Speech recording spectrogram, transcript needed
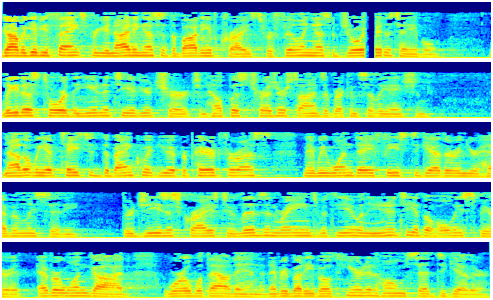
God, we give you thanks for uniting us as the body of Christ, for filling us with joy at the table. Lead us toward the unity of your church and help us treasure signs of reconciliation. Now that we have tasted the banquet you have prepared for us, may we one day feast together in your heavenly city. Through Jesus Christ, who lives and reigns with you in the unity of the Holy Spirit, ever one God, world without end. And everybody, both here and at home, said together,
